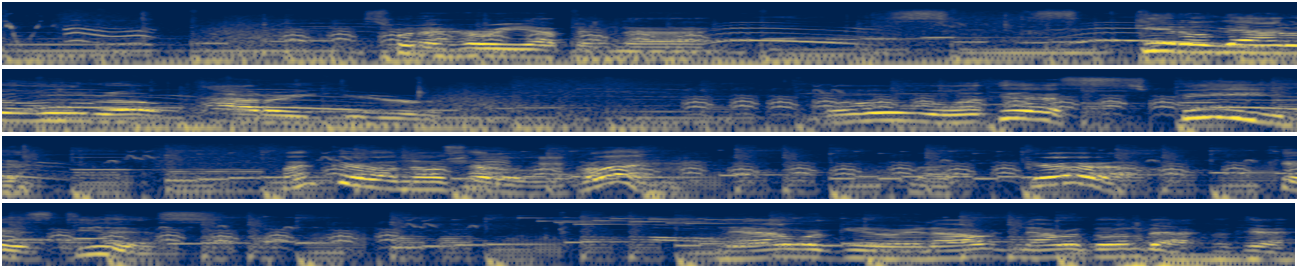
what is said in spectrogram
Just want to hurry up and uh, skittle out out of here. Oh, look at that speed! My girl knows how to run. Girl. Okay, let's do this. Now we're going. Now, now we're going back. Okay.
